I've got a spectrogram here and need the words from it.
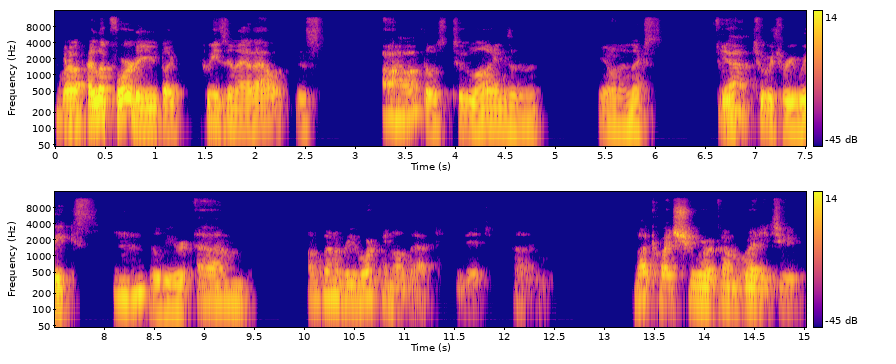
Well, I look forward to you like tweezing that out, this, Uh-huh. those two lines and, you know, in the next two, Yeah. two or three weeks, Mhm. it'll be, Um, I'm gonna be working on that a bit. Um, Not quite sure if I'm ready to,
